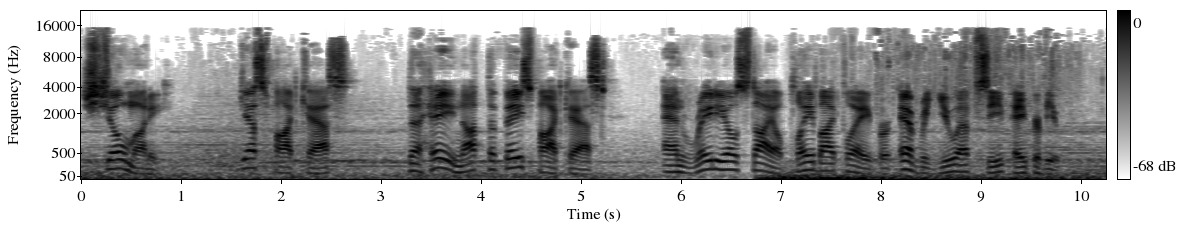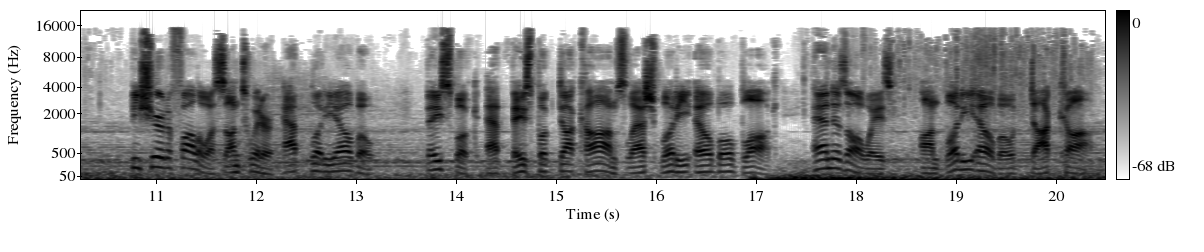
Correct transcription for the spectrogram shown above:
show money, guest podcasts, the Hey Not the Face podcast, and radio style play by play for every UFC pay per view. Be sure to follow us on Twitter at Bloody Elbow, Facebook at facebook.com slash Bloody Elbow blog, and as always, on bloodyelbow.com.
